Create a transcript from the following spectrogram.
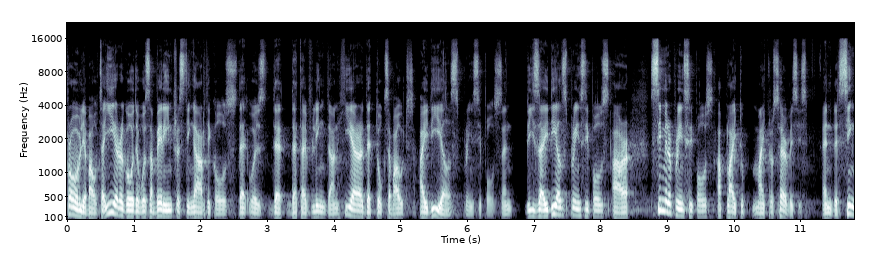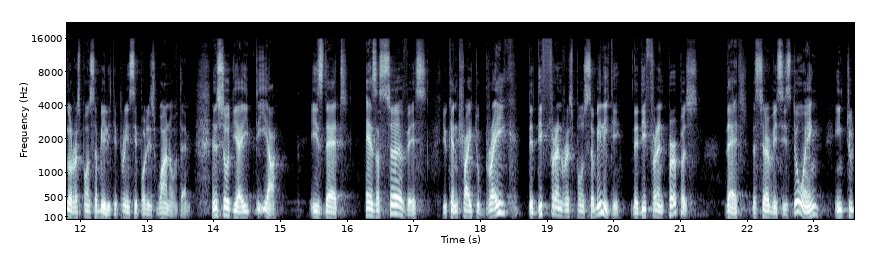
probably about a year ago, there was a very interesting article that was that, that I've linked on here that talks about ideals principles. And these ideals principles are similar principles applied to microservices. And the single responsibility principle is one of them. And so the idea is that as a service, you can try to break the different responsibility, the different purpose that the service is doing into,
